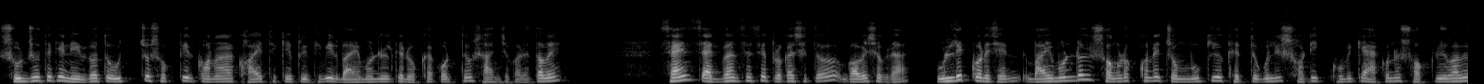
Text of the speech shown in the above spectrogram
সূর্য থেকে নির্গত উচ্চ শক্তির কণার ক্ষয় থেকে পৃথিবীর বায়ুমণ্ডলকে রক্ষা করতেও সাহায্য করে তবে সায়েন্স অ্যাডভান্সেসে প্রকাশিত গবেষকরা উল্লেখ করেছেন, বায়ুমণ্ডল সংরক্ষণে চৌম্বকীয় ক্ষেত্রগুলির সঠিক ভূমিকা এখনও সক্রিয়ভাবে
